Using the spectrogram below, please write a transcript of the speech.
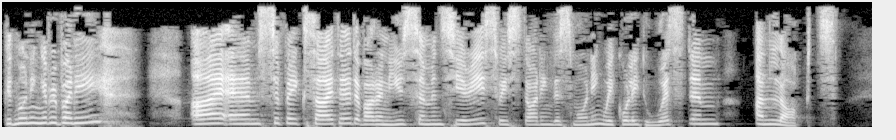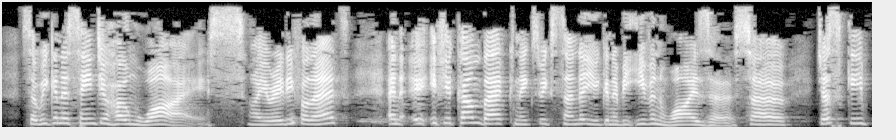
Good morning, everybody. I am super excited about a new sermon series we're starting this morning. We call it Wisdom Unlocked. So we're going to send you home wise. Are you ready for that? And if you come back next week Sunday, you're going to be even wiser. So just keep,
